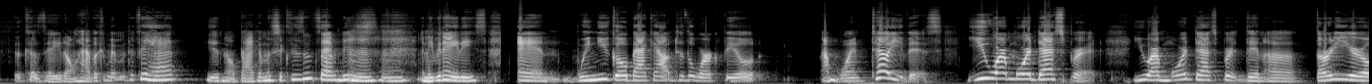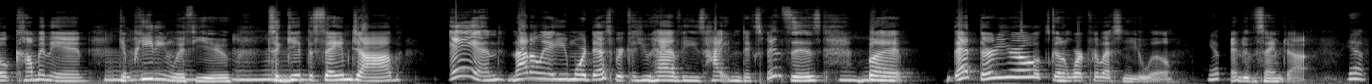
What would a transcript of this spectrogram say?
because they don't have a commitment that they had you know back in the 60s and 70s Mm-hmm. and even 80s and when you go back out into the work field i'm going to tell you this you are more desperate you are more desperate than a 30 year old coming in Mm-hmm. competing with you to get the same job and not only are you more desperate because you have these heightened expenses, Mm-hmm. but that 30 year old's going to work for less than you will yep. and do the same job. Yep.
